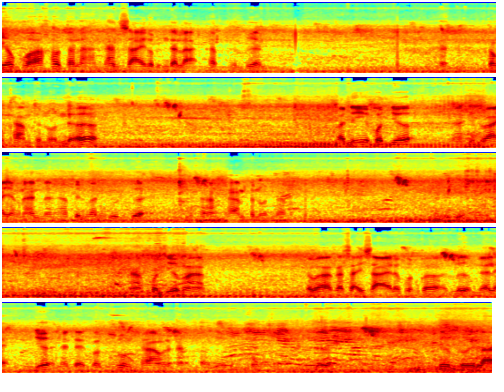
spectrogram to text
เลี้ยวขวาเข้าตลาดด้านซ้ายก็เป็นตลาดครับเพื่อนๆต้องข้ามถนนเด้อวันนี้คนเยอะนะเห็นว่าอย่างนั้นนะครับ เป็นวันหยุดด้วยข้ามถนนครับคนเยอะมาก แต่ว่ากระสายสายๆแล้วคนก็เริ่มแล้วแหละ เยอะนะแต่ตอนช่วงเช้านะฮะตอนนี้เริ่มเริ่มโรยลา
